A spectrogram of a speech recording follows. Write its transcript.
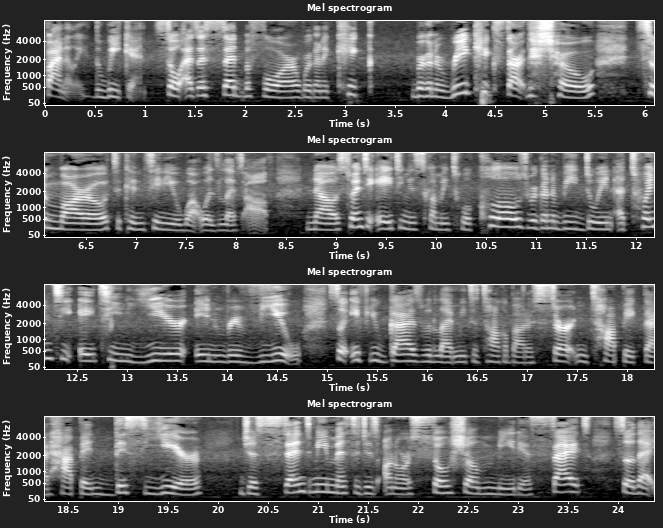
finally the weekend. So as i said before we're gonna kick we're gonna re-kickstart the show tomorrow to continue what was left off. Now 2018 is coming to a close. We're gonna be doing a 2018 year in review. So if you guys would like me to talk about a certain topic that happened this year just send me messages on our social media sites so that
